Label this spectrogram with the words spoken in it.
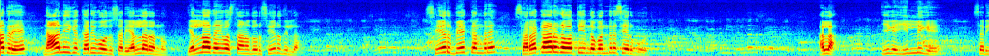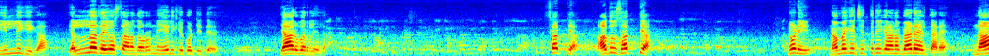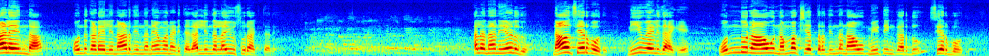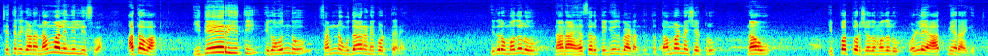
ಆದರೆ ನಾನೀಗ ಕರಿಬೋದು ಸರ್ ಎಲ್ಲರನ್ನು. ಎಲ್ಲ ದೈವಸ್ಥಾನದವರು ಸೇರುವುದಿಲ್ಲ ಸೇರ್ಬೇಕಂದ್ರೆ ಸರಕಾರದ ವತಿಯಿಂದ ಬಂದರೆ ಸೇರ್ಬೋದು. ಅಲ್ಲ, ಈಗ ಇಲ್ಲಿಗೆ, ಸರ್ ಇಲ್ಲಿಗೀಗ ಎಲ್ಲ ದೇವಸ್ಥಾನದವರನ್ನು ಹೇಳಿಕೆ ಕೊಟ್ಟಿದ್ದೇವೆ. ಯಾರು ಬರಲಿಲ್ಲ? ಸತ್ಯ, ಅದು ಸತ್ಯ. ನೋಡಿ, ನಮಗೆ ಚಿತ್ರೀಕರಣ ಬೇಡ ಹೇಳ್ತಾರೆ. ನಾಳೆಯಿಂದ ಒಂದು ಕಡೆಯಲ್ಲಿ ನಾಡದಿಂದ ನೇಮ ನಡೀತದೆ. ಅಲ್ಲಿಂದ ಲೈವ್ ಶುರು ಆಗ್ತದೆ. ಅಲ್ಲ, ನಾನು ಹೇಳುದು, ನಾವು ಸೇರ್ಬೋದು. ನೀವು ಹೇಳಿದ ಹಾಗೆ, ಒಂದು ನಾವು ನಮ್ಮ ಕ್ಷೇತ್ರದಿಂದ ನಾವು ಮೀಟಿಂಗ್ ಕರೆದು ಸೇರ್ಬೋದು. ಚಿತ್ರೀಕರಣ ನಮ್ಮಲ್ಲಿ ನಿಲ್ಲಿಸುವ. ಅಥವಾ ಇದೇ ರೀತಿ, ಈಗ ಒಂದು ಸಣ್ಣ ಉದಾಹರಣೆ ಕೊಡ್ತೇನೆ. ಇದರ ಮೊದಲು ನಾನು ಆ ಹೆಸರು ತೆಗೆಯೋದು ಬೇಡ ಅಂತಿತ್ತು. ತಮ್ಮಣ್ಣ ಶೆಟ್ರು ನಾವು ಇಪ್ಪತ್ತು ವರ್ಷದ ಮೊದಲು ಒಳ್ಳೆಯ ಆತ್ಮೀಯರಾಗಿತ್ತು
